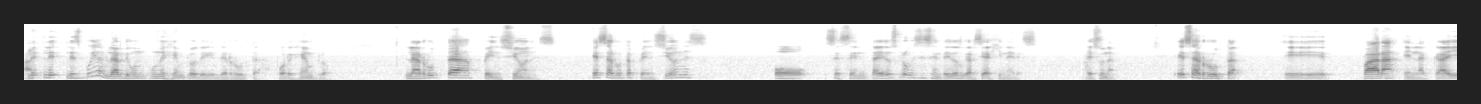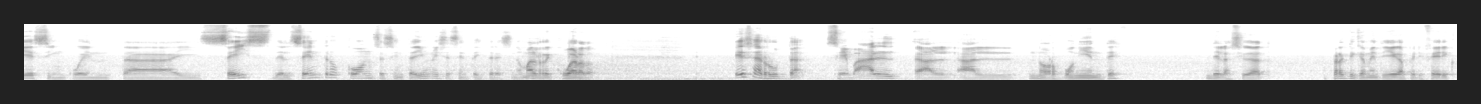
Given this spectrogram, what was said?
Ah. les voy a hablar de un, ejemplo de, de, ruta. Por ejemplo, la ruta Pensiones. Esa ruta Pensiones o 62, creo que es 62 García Jiménez. Es una. Esa ruta eh, para en la calle 56 del centro con 61 y 63, si no mal recuerdo. Esa ruta se va al, al, norponiente de la ciudad, prácticamente llega a periférico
